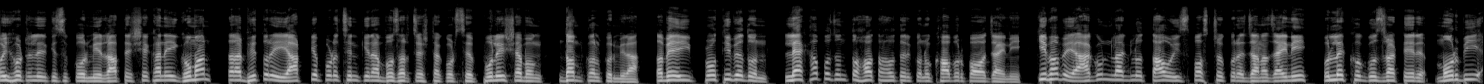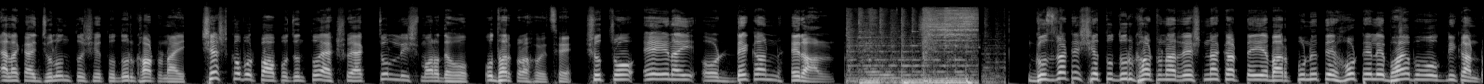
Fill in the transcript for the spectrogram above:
ওই হোটেলের কিছু কর্মী রাতে সেখানেই ঘুমান, তারা ভেতরেই আটকে পড়েছেন কিনা বোঝার চেষ্টা করছে পুলিশ এবং দমকল কর্মীরা। তবে এই প্রতিবেদন লেখা পর্যন্ত হতাহতের কোনো খবর পাওয়া যায়নি। কীভাবে আগুন লাগল তাও স্পষ্ট করে জানা যায়নি। উল্লেখ্য, গুজরাটের মোরবি এলাকায় ঝুলন্ত সেতু দুর্ঘটনায় শেষ খবর পাওয়া পর্যন্ত একশো একচল্লিশ মরদেহ উদ্ধার করা হয়েছে। সূত্র এএনআই ও ডেকান হেরাল্ড। গুজরাটে সেতু দুর্ঘটনার রেশ না কাটতে এবার পুনেতে হোটেলে ভয়াবহ অগ্নিকাণ্ড।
